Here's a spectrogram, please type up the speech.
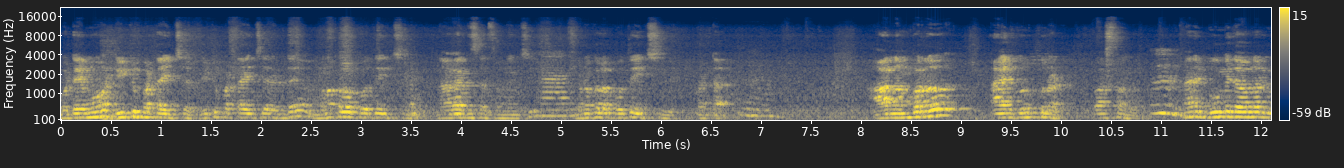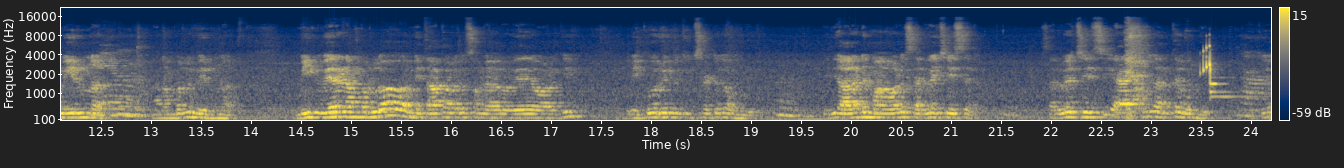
ఒకటేమో డీ టూ పట్టా ఇచ్చారు. డీ టూ పట్టా ఇచ్చారంటే మునకలో పోతే ఇచ్చింది. నాగార్జున సార్ సంబంధించి మునకలో పోతే ఇచ్చింది పట్టా. ఆ నంబరు ఆయన కొనుక్కున్నాడు వాస్తవంగా. కానీ భూమి మీద ఉన్నారు మీరున్నారు. ఆ నంబర్లో మీరున్నారు. మీకు వేరే నంబర్లో మీ తాత వాళ్ళకి సమ ఎవరు వేరే వాళ్ళకి మీ పూర్వీకులకు ఇచ్చినట్టుగా ఉంది. ఇది ఆల్రెడీ మా వాళ్ళు సర్వే చేశారు. సర్వే చేసి యాక్చువల్గా అంతే ఉంది. ఓకే?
